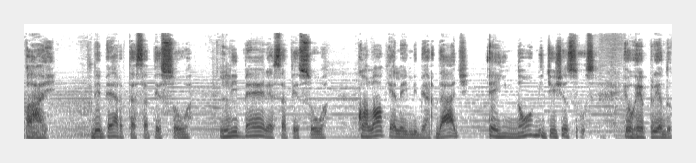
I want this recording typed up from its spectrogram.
Pai, liberta essa pessoa, libere essa pessoa, coloque ela em liberdade, em nome de Jesus eu repreendo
